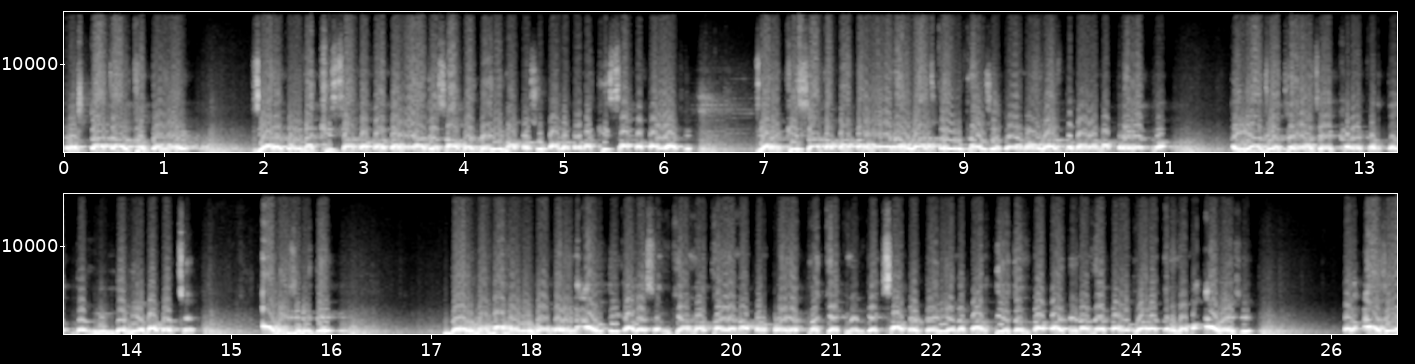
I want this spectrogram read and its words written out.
ભ્રષ્ટાચાર થતો હોય, જ્યારે કોઈના ખિસ્સા કપાતા હોય, આજે સાબર ડેરીમાં પશુપાલકોના ખિસ્સા કપાયા છે. જ્યારે ખિસ્સા કપાતા હોય અને અવાજ કોઈ ઉઠાવશે તો એનો અવાજ દબાવવાના પ્રયત્ન અહીંયા જે થયા છે ખરેખર તદ્દન નિંદનીય બાબત છે. આવી જ રીતે ડરનો માહોલ ઊભો કરીને આવતીકાલે સંખ્યા ન થાય એના પણ પ્રયત્ન ક્યાંક ને ક્યાંક સાબર અને ભારતીય જનતા પાર્ટીના નેતાઓ દ્વારા કરવામાં આવે છે. પણ આજે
